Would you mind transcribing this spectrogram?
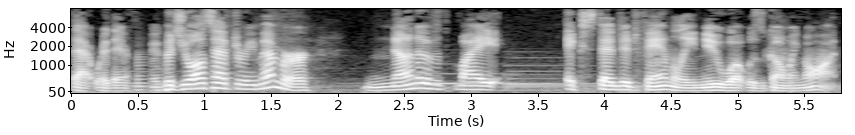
that were there for me, but you also have to remember none of my extended family knew what was going on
